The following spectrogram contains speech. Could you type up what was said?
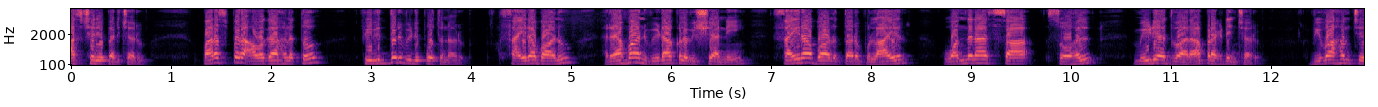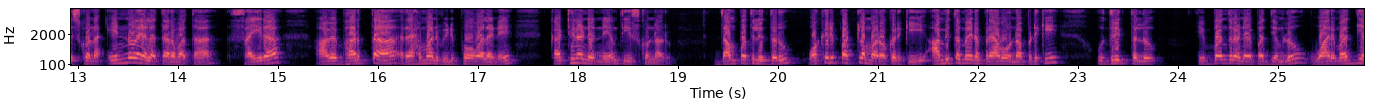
ఆశ్చర్యపరిచారు. పరస్పర అవగాహనతో వీరిద్దరు విడిపోతున్నారు. సైరాబాను రెహమాన్ విడాకుల విషయాన్ని సైరాబాను తరపు లాయర్ వందనా సా సోహల్ మీడియా ద్వారా ప్రకటించారు. వివాహం చేసుకున్న ఎన్నో ఏళ్ళ తర్వాత సైరా ఆమె భర్త రెహమాన్ విడిపోవాలనే కఠిన నిర్ణయం తీసుకున్నారు. దంపతులిద్దరూ ఒకరి పట్ల మరొకరికి అమితమైన ప్రేమ ఉన్నప్పటికీ ఉద్రిక్తలు ఇబ్బందుల నేపథ్యంలో వారి మధ్య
